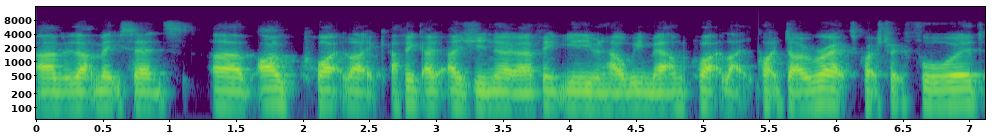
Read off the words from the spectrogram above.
Um, if that makes sense. Uh, I'm quite like I think as you know I think even how we met I'm quite like quite direct quite straightforward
